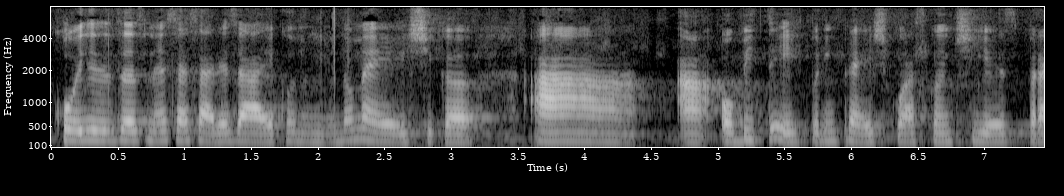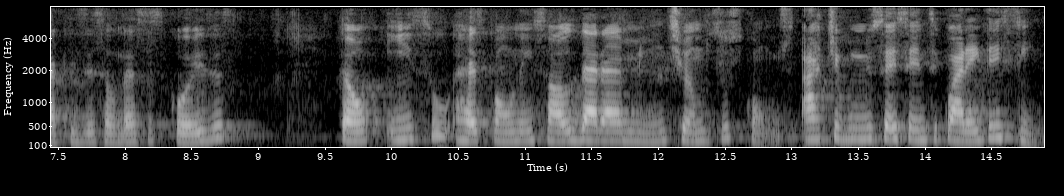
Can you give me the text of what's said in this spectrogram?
coisas necessárias à economia doméstica, a, a obter por empréstimo as quantias para aquisição dessas coisas. Então, isso respondem solidariamente ambos os cônjuges. Artigo 1645.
